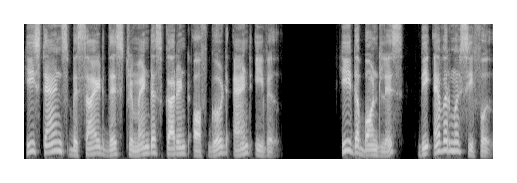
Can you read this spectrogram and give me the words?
he stands beside this tremendous current of good and evil. He the bondless, the ever-merciful,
